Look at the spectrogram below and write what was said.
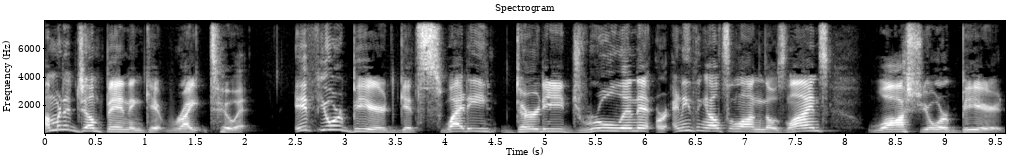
I'm to jump in and get right to it. If your beard gets sweaty, dirty, drool in it, or anything else along those lines, wash your beard.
